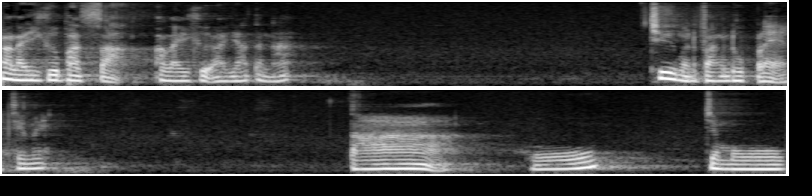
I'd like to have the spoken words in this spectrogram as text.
อะไรคือผัสสะอะไรคืออายตนะ ชื่อมันฟังดูแปลกใช่ไหมตา หู จมูก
